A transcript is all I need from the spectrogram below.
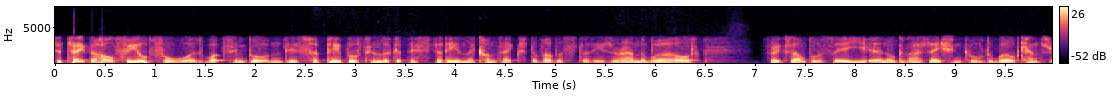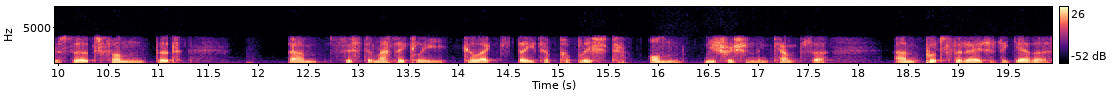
To take the whole field forward, what's important is for people to look at this study in the context of other studies around the world for example, say an organisation called the World Cancer Research Fund that um, systematically collects data published on nutrition and cancer and puts the data together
